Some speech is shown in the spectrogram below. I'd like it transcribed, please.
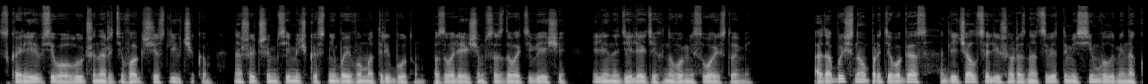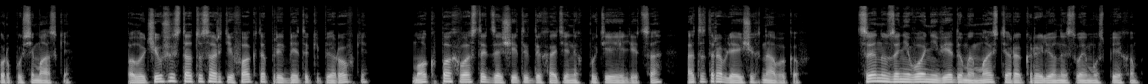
Скорее всего, лучше нарыть факт счастливчиком, нашедшим семечко с небоевым атрибутом, позволяющим создавать вещи или наделять их новыми свойствами. От обычного противогаз отличался лишь разноцветными символами на корпусе маски. Получивший статус артефакта предмет экипировки мог похвастать защитой дыхательных путей и лица от отравляющих навыков. Цену за него неведомый мастер, окрыленный своим успехом,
